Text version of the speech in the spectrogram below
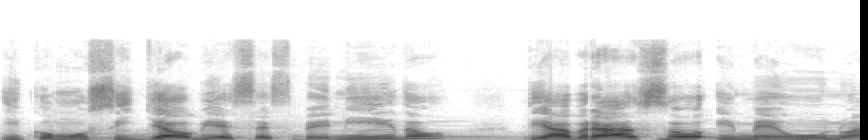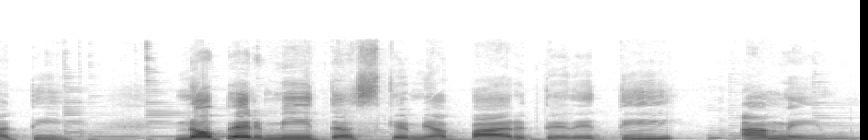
Y como si ya hubieses venido, te abrazo y me uno a ti. No permitas que me aparte de ti. Amén.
